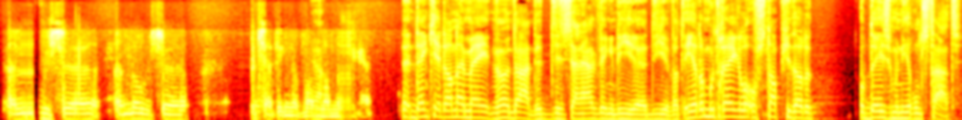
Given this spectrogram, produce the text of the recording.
een logische, een logische setting ervan. Ja. Denk je dan ermee, nou, dit, dit zijn eigenlijk dingen die je, die je wat eerder moet regelen, of snap je dat het op deze manier ontstaat?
